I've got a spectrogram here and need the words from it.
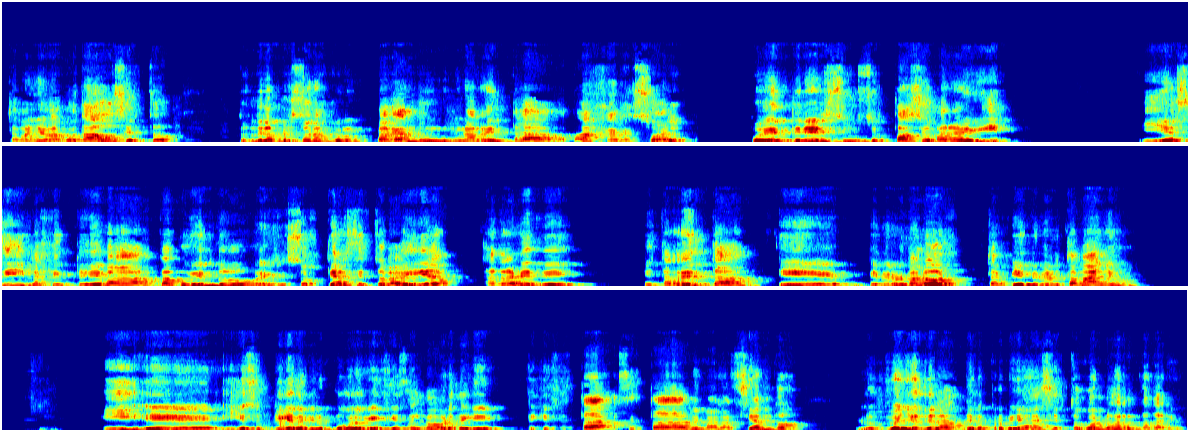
tamaño acotado, ¿cierto? Donde las personas con pagando una renta baja mensual pueden tener su, espacio para vivir y así la gente va, va pudiendo eh, sortear, ¿cierto?, la vida a través de esta renta eh, de menor valor, también de menor tamaño, y, eh, y, eso explica también un poco lo que decía Salvador, de que, de que se, está, se está desbalanceando los dueños de, de las propiedades ¿cierto? con los arrendatarios.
